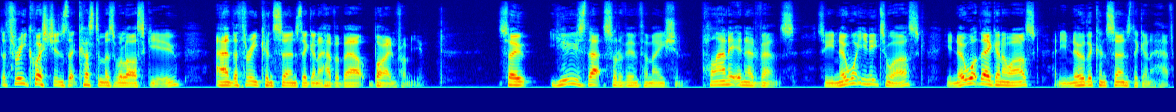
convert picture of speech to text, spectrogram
the three questions that customers will ask you, and the three concerns they're going to have about buying from you. So use that sort of information. Plan it in advance. So you know what you need to ask, you know what they're going to ask, and you know the concerns they're going to have.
